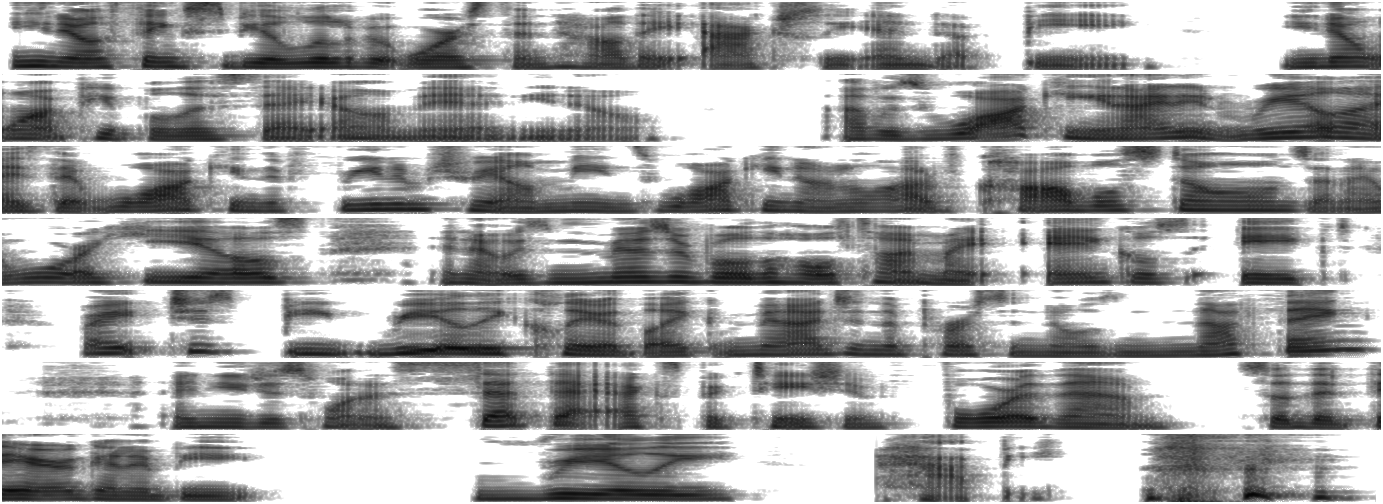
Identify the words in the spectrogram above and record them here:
you know, things to be a little bit worse than how they actually end up being. You don't want people to say, oh man, you know, I was walking and I didn't realize that walking the Freedom Trail means walking on a lot of cobblestones and I wore heels and I was miserable the whole time. My ankles ached, right? Just be really clear. Like imagine the person knows nothing and you just want to set that expectation for them so that they're going to be really happy,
